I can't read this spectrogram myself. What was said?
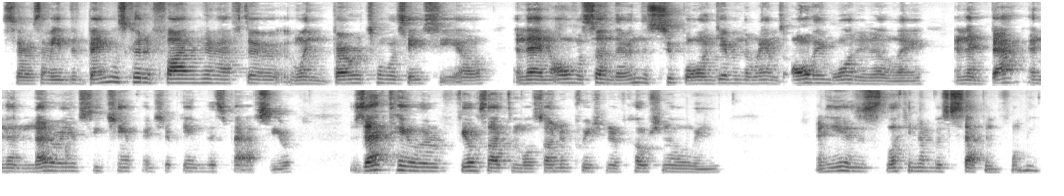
Serves. I mean, the Bengals could have fired him after when Burrow tore his ACL, and then all of a sudden they're in the Super Bowl and giving the Rams all they want in LA, and then back and then another AFC Championship game this past year. Zac Taylor feels like the most unappreciative coach in the league, and he is lucky number seven for me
